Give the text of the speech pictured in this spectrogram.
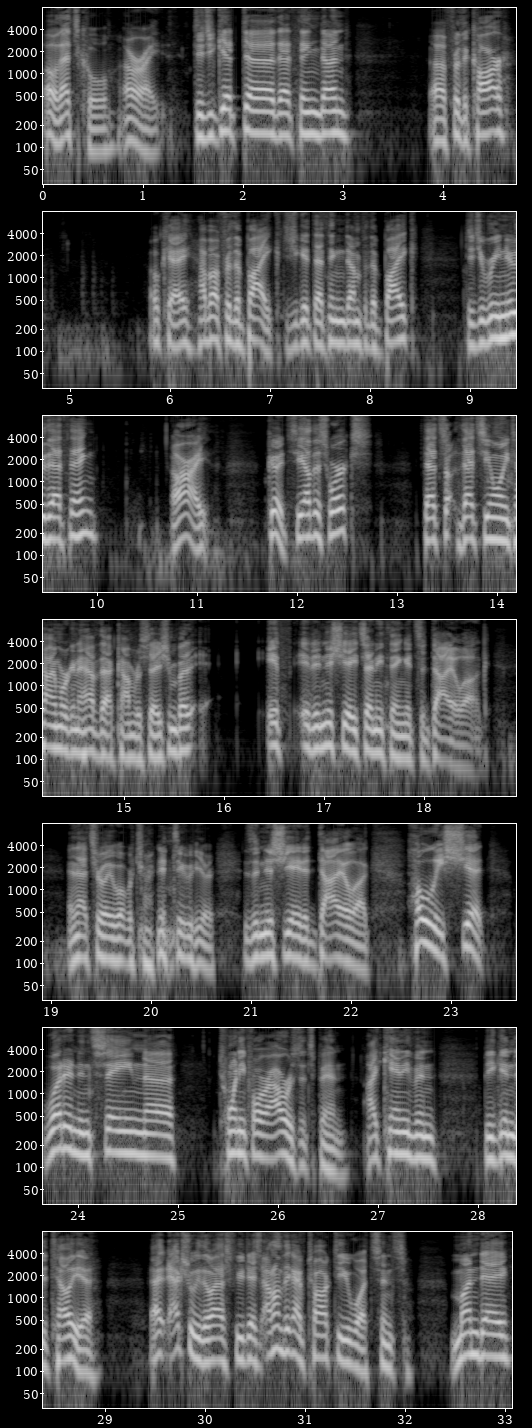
Oh, that's cool. All right. Did you get uh, that thing done uh, for the car? Okay. How about for the bike? Did you get that thing done for the bike? Did you renew that thing? All right. Good. See how this works? That's that's the only time we're going to have that conversation, but if it initiates anything, it's a dialogue. And that's really what we're trying to do here is initiate a dialogue. Holy shit. What an insane uh, 24 hours it's been. I can't even begin to tell you. Actually, the last few days, I don't think I've talked to you, what, since Monday,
